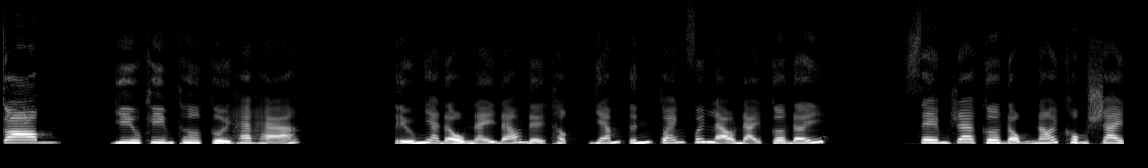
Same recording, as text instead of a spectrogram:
Com Diêu Khiêm Thư cười ha hả Tiểu nha đầu này đáo để thật, dám tính toán với lão đại cơ đấy. Xem ra cơ động nói không sai,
